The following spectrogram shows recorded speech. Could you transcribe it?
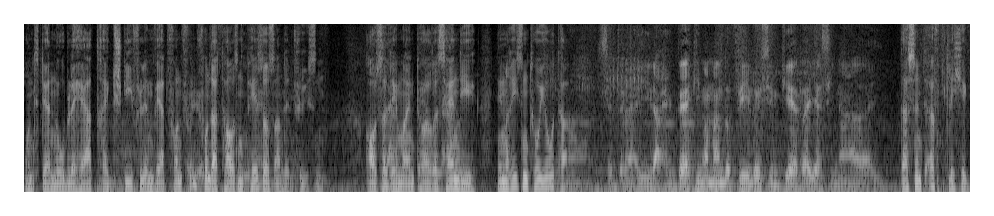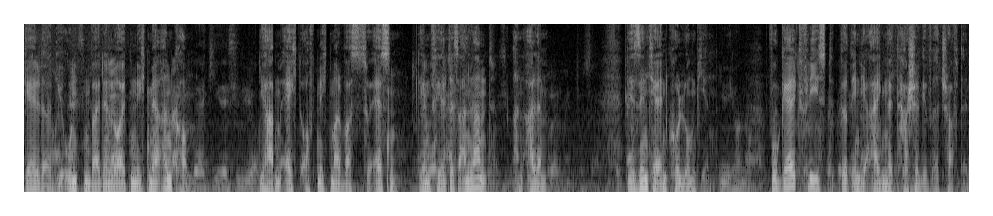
und der noble Herr trägt Stiefel im Wert von 500.000 Pesos an den Füßen. Außerdem ein teures Handy, den riesen Toyota. Das sind öffentliche Gelder, die unten bei den Leuten nicht mehr ankommen. Die haben echt oft nicht mal was zu essen. Denen fehlt es an Land, an allem. Wir sind ja in Kolumbien. Wo Geld fließt, wird in die eigene Tasche gewirtschaftet.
